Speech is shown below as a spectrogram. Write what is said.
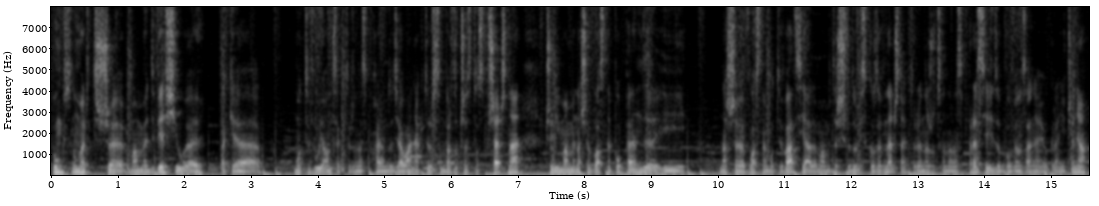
Punkt numer trzy. Mamy dwie siły takie motywujące, które nas pchają do działania, które są bardzo często sprzeczne, czyli mamy nasze własne popędy i nasze własne motywacje, ale mamy też środowisko zewnętrzne, które narzuca na nas presję i zobowiązania i ograniczenia.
